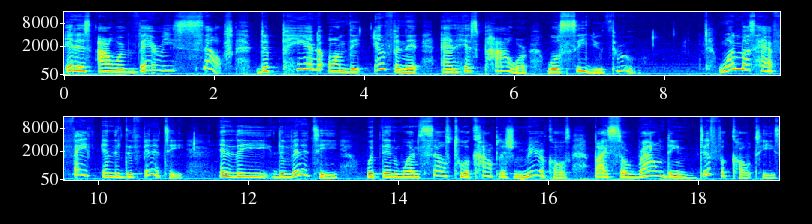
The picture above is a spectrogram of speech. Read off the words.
It is our very self. Depend on the infinite, and His power will see you through. One must have faith in the divinity, in the divinity within oneself to accomplish miracles by surrounding difficulties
